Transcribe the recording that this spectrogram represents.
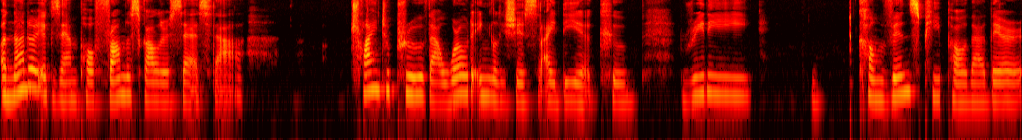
another example from the scholar says that trying to prove that world English's idea could really convince people that there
